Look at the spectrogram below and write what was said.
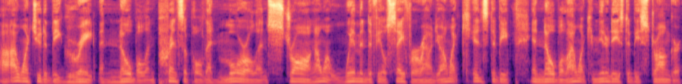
Uh, I want you to be great and noble and principled and moral and strong. I want women to feel safer around you. I want kids to be ennobled. I want communities to be stronger.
